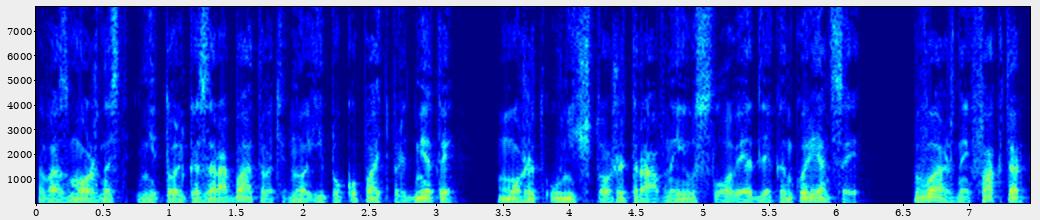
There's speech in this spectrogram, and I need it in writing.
возможность не только зарабатывать, но и покупать предметы может уничтожить равные условия для конкуренции. Важный фактор,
